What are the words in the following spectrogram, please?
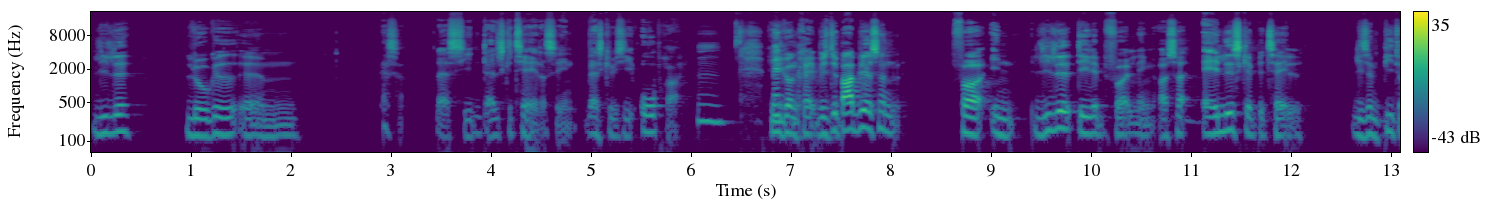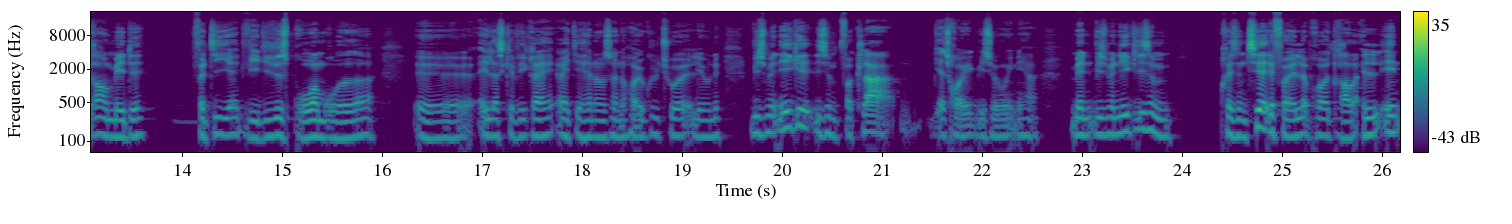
lille lukket, øh, altså, lad os sige, den danske teaterscene, hvad skal vi sige, opera, mm. helt Men, konkret. Hvis det bare bliver sådan for en lille del af befolkningen, og så alle skal betale, ligesom bidrage med det, fordi at vi er lille sprogområder, øh, ellers kan vi ikke rigtig have noget sådan højkultur levende. Hvis man ikke ligesom forklarer, jeg tror ikke, vi er så uenige her, men hvis man ikke ligesom præsenterer det for alle og prøver at drage alle ind,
